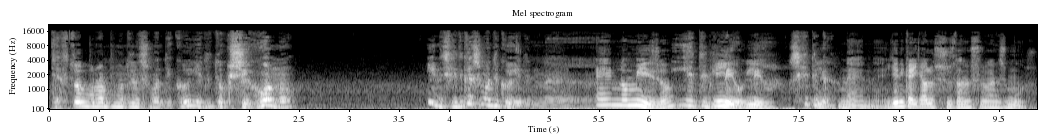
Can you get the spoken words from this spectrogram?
Και αυτό μπορούμε να πούμε ότι είναι σημαντικό γιατί το οξυγόνο είναι σχετικά σημαντικό για την. ε, Ε, νομίζω. Για την Λίγο, λίγο. Σχετικά. Λίγο, Ναι, ναι. Γενικά για όλους τους ζωντανούς οργανισμούς.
